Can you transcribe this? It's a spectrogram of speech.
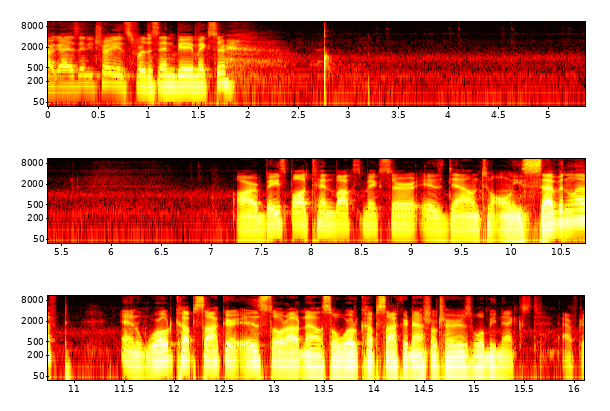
All right, guys. Any trades for this NBA mixer? Our baseball 10 box mixer is down to only seven left, and World Cup soccer is sold out now. So, World Cup soccer national treasures will be next after.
